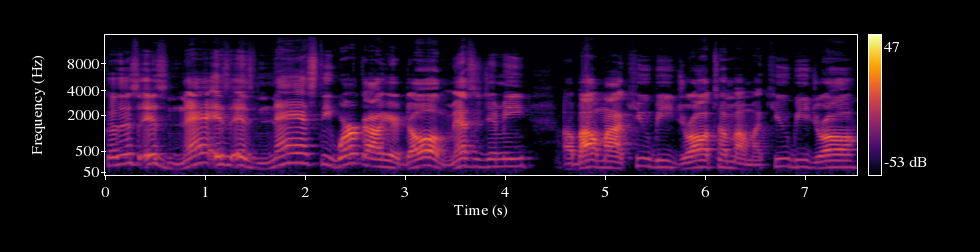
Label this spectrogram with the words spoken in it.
Cause it's it's na- it's, it's nasty work out here, dog. Messaging me about my QB draw, talking about my QB draw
